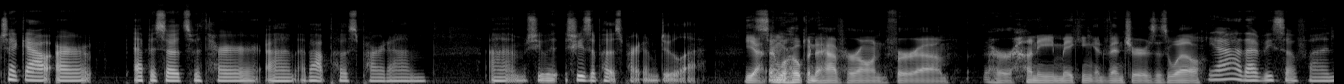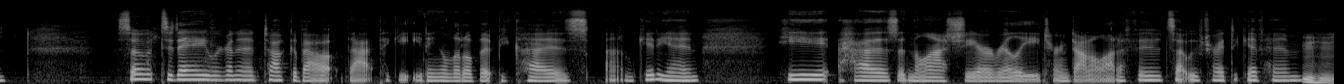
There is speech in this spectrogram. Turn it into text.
Check out our episodes with her um, about postpartum. Um, she was she's a postpartum doula. Yeah, So and we're hoping to have her on for um, her honey making adventures as well. Yeah, that'd be so fun. So today we're gonna talk about that picky eating a little bit because um, Gideon, he has in the last year really turned down a lot of foods that we've tried to give him. Mm-hmm.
